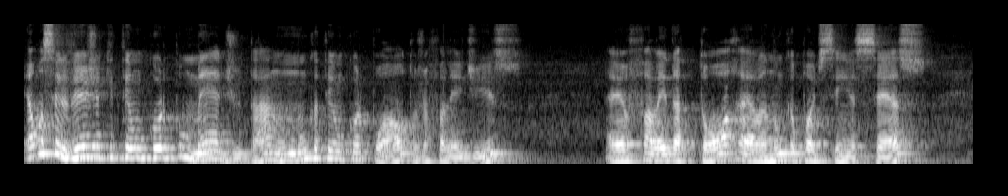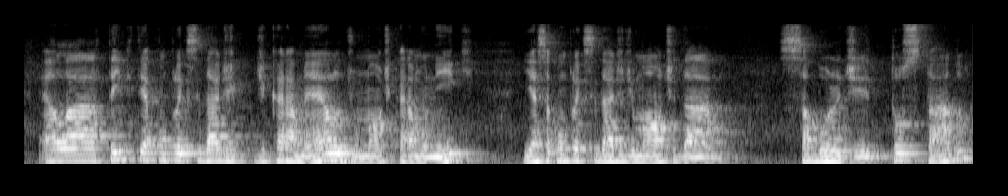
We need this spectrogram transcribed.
É uma cerveja que tem um corpo médio, tá? Nunca tem um corpo alto, já falei disso. É, eu falei da torra, ela nunca pode ser em excesso. Ela tem que ter a complexidade de caramelo, de um malte caramonique. E essa complexidade de malte dá sabor de tostado.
